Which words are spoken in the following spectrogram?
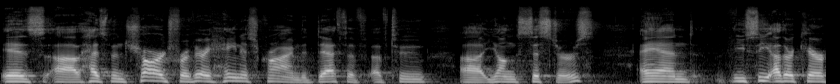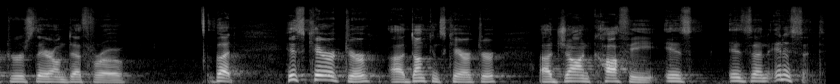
is, uh, has been charged for a very heinous crime, the death of, of two uh, young sisters. And you see other characters there on death row. But his character, uh, Duncan's character, uh, John Coffey, is is an innocent.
